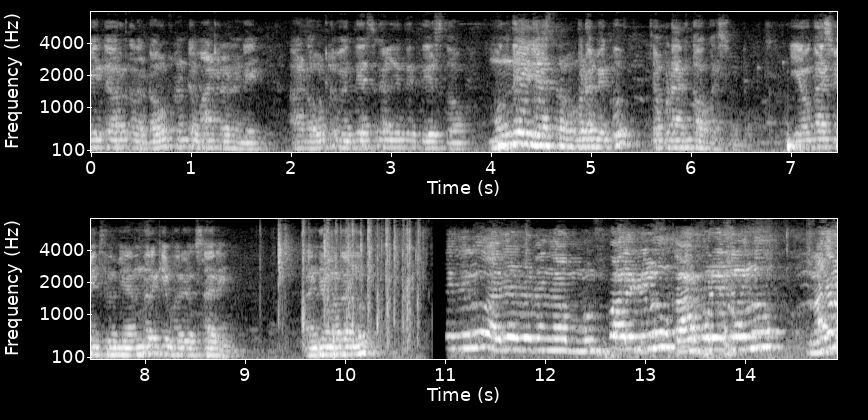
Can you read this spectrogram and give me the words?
మీకు ఎవరికైనా డౌట్లు ఉంటే మాట్లాడండి. ఆ డౌట్లు మేము తీర్చగలిగితే తీరుస్తాం. ముందే చేస్తాము కూడా మీకు చెప్పడానికి అవకాశం ఉంటుంది. ఈ అవకాశం ఇచ్చిన మీ అందరికీ మరి ఒకసారి ధన్యవాదాలు. అదే విధంగా మున్సిపాలిటీలు కార్పొరేషన్లు నగర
